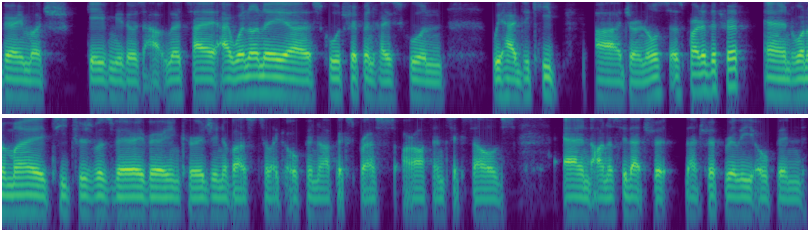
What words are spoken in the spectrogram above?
very much gave me those outlets. I, I went on a uh, school trip in high school and we had to keep uh, journals as part of the trip. And one of my teachers was very very encouraging of us to like open up express our authentic selves. And honestly that trip that trip really opened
